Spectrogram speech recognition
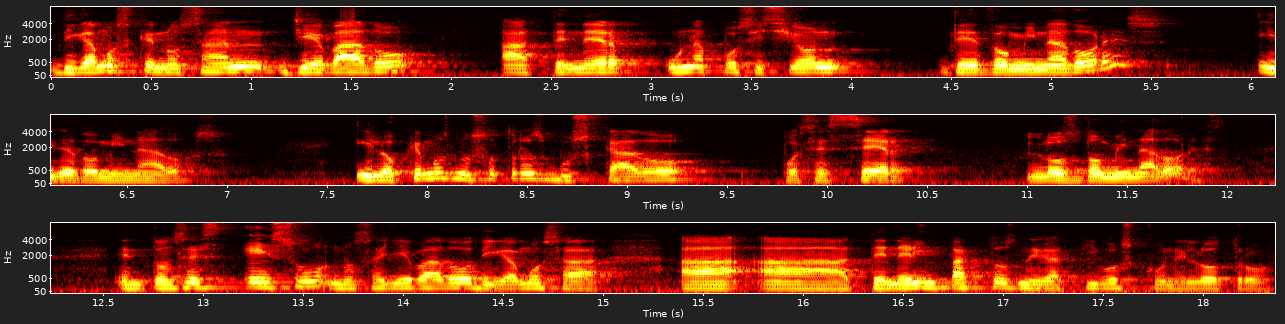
digamos que nos han llevado a tener una posición de dominadores y de dominados. Y lo que hemos nosotros buscado, pues es ser los dominadores. Entonces eso nos ha llevado, digamos, a, tener impactos negativos con el otro,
